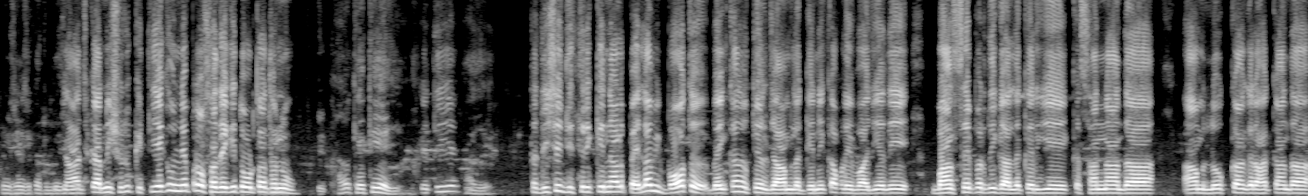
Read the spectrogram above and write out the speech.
ਕੋਸ਼ਿਸ਼ ਕਰਾਂਗੇ ਜਾਂਚ ਕਰਨੀ ਸ਼ੁਰੂ ਕੀਤੀ ਹੈ ਕਿ ਉਹਨੇ ਭਰੋਸਾ ਦੇ ਕੇ ਤੋੜਤਾ ਤੁਹਾਨੂੰ? ਹਾਂ ਕੀਤੀ ਹੈ ਜੀ। ਕੀਤੀ ਹੈ? ਹਾਂਜੀ। ਤਾਂ ਦਿਸ਼ੇ ਜਿਸ ਤਰੀਕੇ ਨਾਲ ਪਹਿਲਾਂ ਵੀ ਬਹੁਤ ਬੈਂਕਾਂ ਦੇ ਉੱਤੇ ਇਲਜ਼ਾਮ ਲੱਗੇ ਨੇ ਘਪਲੇਬਾਜ਼ੀਆਂ ਦੇ ਬਾਂਸੇਪਰ ਦੀ ਗੱਲ ਕਰੀਏ ਕਿਸਾਨਾਂ ਦਾ ਆਮ ਲੋਕਾਂ ਗ੍ਰਾਹਕਾਂ ਦਾ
